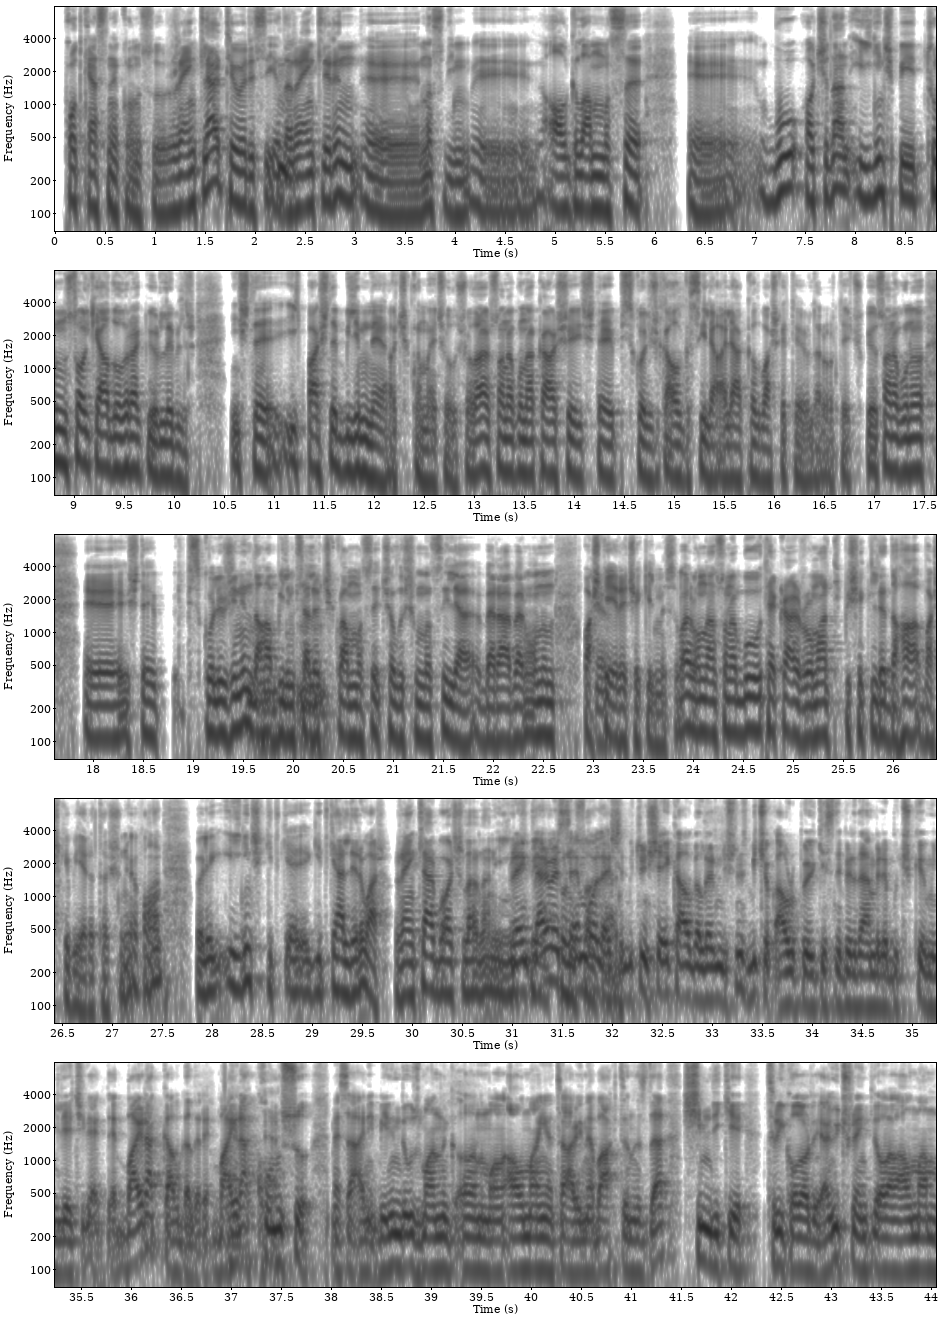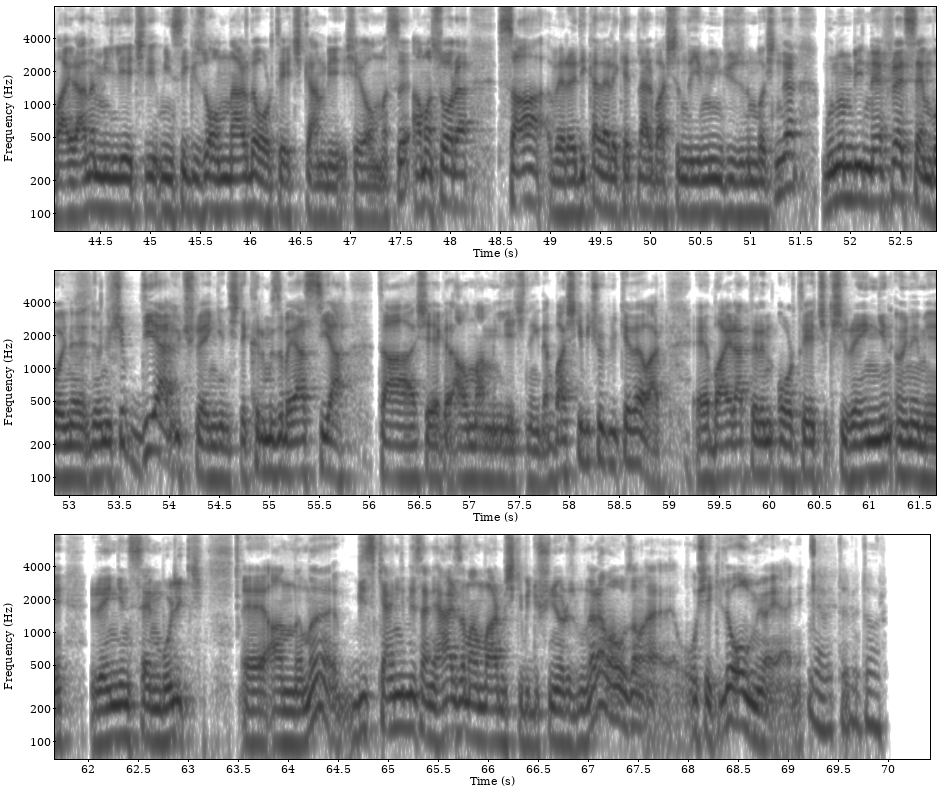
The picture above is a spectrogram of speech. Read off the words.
podcast'ın konusu renkler teorisi ya da hmm. renklerin e, nasıl diyeyim e, algılanması e, bu açıdan ilginç bir turnusol kağıdı olarak görülebilir. İşte ilk başta bilimle açıklamaya çalışıyorlar. Sonra buna karşı işte psikolojik algısıyla alakalı başka teoriler ortaya çıkıyor. Sonra bunu e, işte psikolojinin daha bilimsel açıklanması çalışılmasıyla beraber onun başka yere çekilmesi var. Ondan sonra bu tekrar romantik bir şekilde daha başka bir yere taşınıyor falan. Böyle ilginç gitge, gitgelleri var. Renkler bu açılardan ilginç Renkler ve semboller işte bütün şey kavgalarını düşünürüz. Birçok Avrupa ülkesinde birdenbire bu çıkıyor milliyetçilik. Bayrak bayrak kavgaları, bayrak konusu. Mesela hani benim de uzmanlık alanım olan Almanya tarihine baktığınızda şimdiki trikolor yani üç renkli olan Alman bayrağının milliyetçiliği 1810'larda ortaya çıkan bir şey olması. Ama sonra sağ ve radikal hareketler başladığında 20. yüzyılın başında bunun bir nefret sembolüne dönüşüp diğer üç rengin işte kırmızı, beyaz, siyah ta şeye kadar Alman milliyetçiliğine giden. Başka birçok ülkede var. E, bayrakların ortaya çıkışı, rengin önemi, rengin sembolik e, anlamı. Biz kendimiz hani her zaman varmış gibi düşünüyoruz bunları ama o zaman o şekilde olmuyor yani. Evet tabii doğru.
